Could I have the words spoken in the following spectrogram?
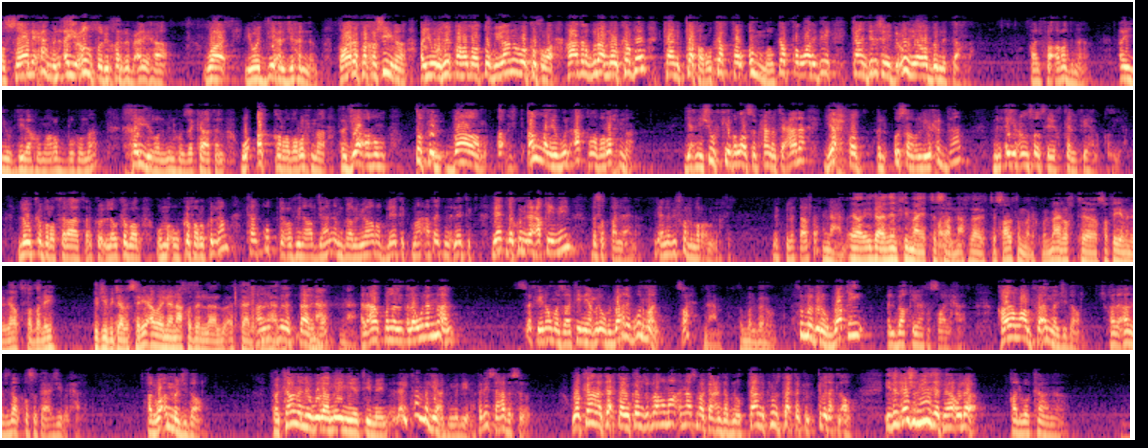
الصالحة من أي عنصر يخرب عليها ويوديها الجهنم. قال فخشينا أن يرهقهما طغيانا وكفرا. هذا الغلام لو كبر كان كفر وكفر أمه وكفر والديه. كان جلسوا يدعون يا رب النتاخة قال فأردنا أن يبدلهما ربهما خيرا منه زكاة وأقرب رحمة. فجاءهم طفل بار الله يقول أقرب رحمة. يعني شوف كيف الله سبحانه وتعالى يحفظ الأسر اللي يحبها من أي عنصر سيختل فيها القضية. لو كبروا ثلاثة لو كبر وكفروا كلهم كان قطعوا في نار جهنم قالوا يا رب ليتك ما أعطيتنا ليتك ليتنا كنا عقيمين بس اطلعنا. لأنه بيفر المرأة من أخي نكمل الثالثة؟ نعم. إذا أذنت لي معي اتصال. نأخذ هذا الاتصال ثم نكمل. معي الأخت صفية من الرياض تفضلي. تجيب إجابة سريعة وإلا نأخذ الثالث نكمل الثالثة نعم. نعم. الآن قلنا الأولى المال. سفينة ومساكين يعملون في البحر يبغون مال صح؟ نعم ثم البنون. ثم البنون. باقي الباقيات الصالحات. قال الله فأما الجدار. هذا هذا الجدار قصته عجيبة الحالة قال وأما الجدار فكان لغلامين يتيمين الأيتام مليان في المدينة فليس هذا السبب. وكان تحته كنز لهما الناس ما كان عندها بنوك كان الكنوز تحت كلها تحت الأرض. إذا إيش الميزة في هؤلاء؟ قال وكان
